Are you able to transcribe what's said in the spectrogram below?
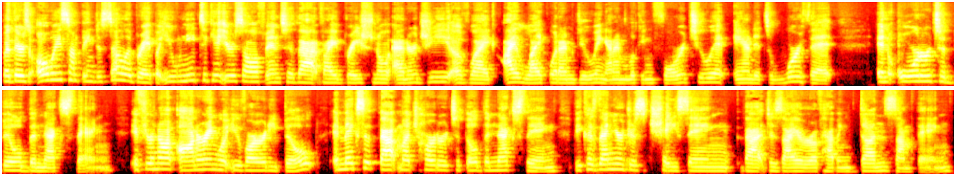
but there's always something to celebrate, but you need to get yourself into that vibrational energy of like, I like what I'm doing and I'm looking forward to it and it's worth it in order to build the next thing. If you're not honoring what you've already built, it makes it that much harder to build the next thing because then you're just chasing that desire of having done something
